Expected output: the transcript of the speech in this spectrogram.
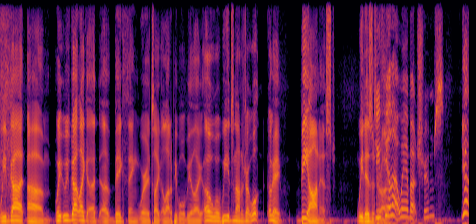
we've got um we we've got like a, a big thing where it's like a lot of people will be like, oh well, weed's not a drug. Well, okay, be honest, weed is a Do you drug. feel that way about shrooms? Yeah.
